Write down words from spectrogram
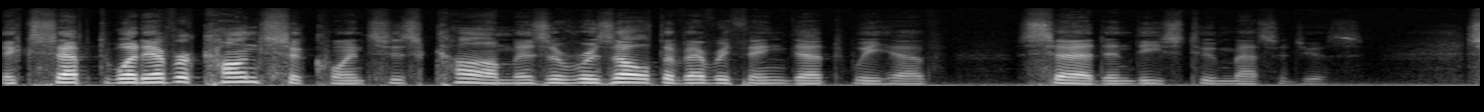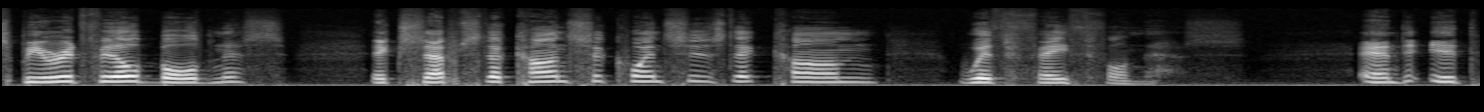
accept whatever consequences come as a result of everything that we have said in these two messages. Spirit filled boldness accepts the consequences that come with faithfulness, and it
